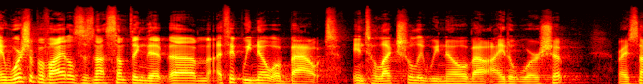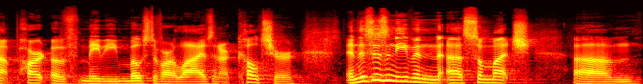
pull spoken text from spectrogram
And worship of idols is not something that um, I think we know about intellectually. We know about idol worship, right? It's not part of maybe most of our lives and our culture. And this isn't even uh, so much um,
